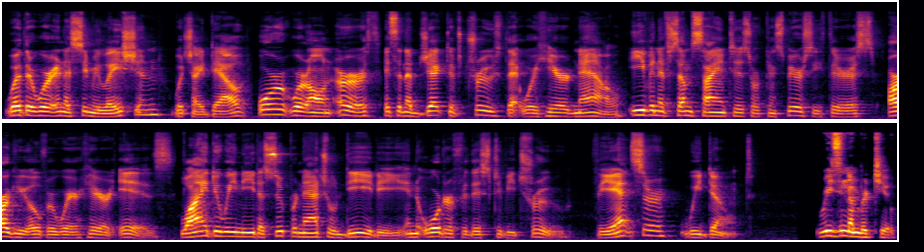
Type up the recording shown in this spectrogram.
Whether we're in a simulation, which I doubt, or we're on Earth, it's an objective truth that we're here now, even if some scientists or conspiracy theorists argue over where here is. Why do we need a supernatural deity in order for this to be true? The answer we don't. Reason number two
